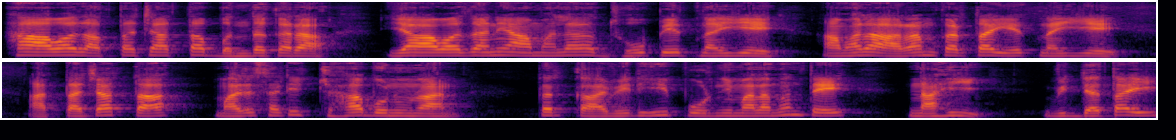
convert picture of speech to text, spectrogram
हा आवाज आत्ताच्या आत्ता बंद करा. या आवाजाने आम्हाला झोप येत नाहीये आम्हाला आराम करता येत नाहीये. आत्ताच्या आत्ता माझ्यासाठी चहा बनवून आण. तर कावेरी ही पौर्णिमाला म्हणते नाही विद्याताई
